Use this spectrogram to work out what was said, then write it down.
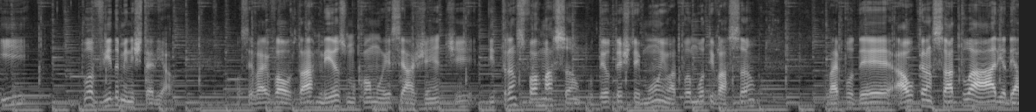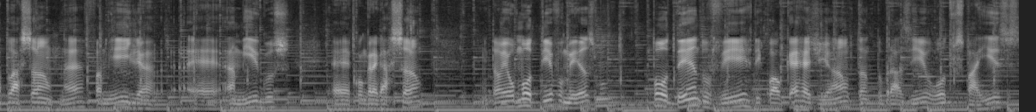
e tua vida ministerial. Você vai voltar mesmo como esse agente de transformação. O teu testemunho, a tua motivação vai poder alcançar a tua área de atuação, né? Família, é, amigos, é, congregação. Então eu motivo mesmo, podendo vir de qualquer região, tanto do Brasil, outros países,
